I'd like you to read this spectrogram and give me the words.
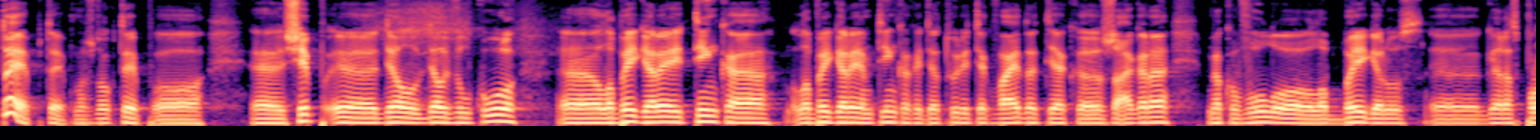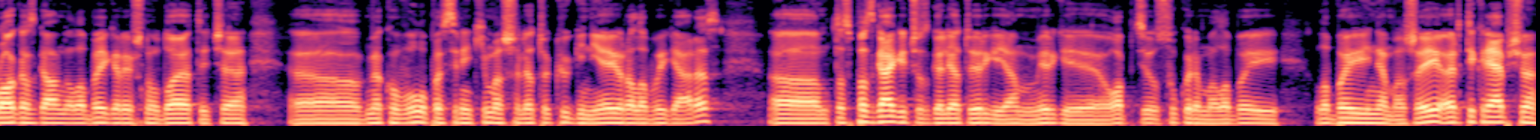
Taip, taip, maždaug taip. O e, šiaip e, dėl, dėl Vilkų e, labai gerai tinka, labai gerai jam tinka, kad jie turi tiek Vaidą, tiek Žagarą. Mekovulų labai gerus, e, geras progas gauna, labai gerai išnaudoja. Tai čia e, Mekovulų pasirinkimas šalia tokių gynėjų yra labai geras. E, tas pats Gagičius galėtų irgi, jam irgi opcijų sukūrima labai, labai nemažai. Ar tik krepšio?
